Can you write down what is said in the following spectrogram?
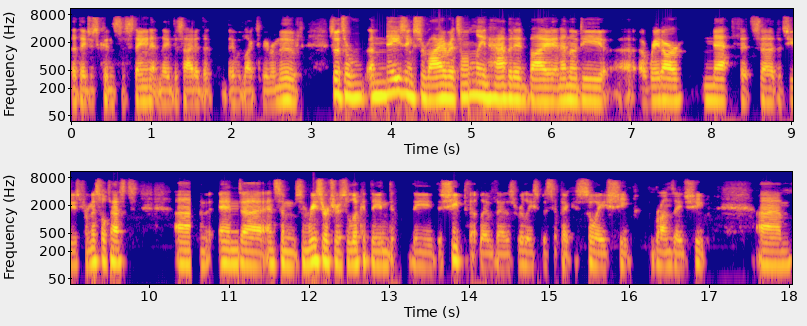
that they just couldn't sustain it, and they decided that they would like to be removed. So it's an amazing survivor. It's only inhabited by an MOD, uh, a radar net that's uh, that's used for missile tests, um, and uh, and some some researchers look at the, the the sheep that live there. It's really specific Soay sheep, Bronze Age sheep. Um,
